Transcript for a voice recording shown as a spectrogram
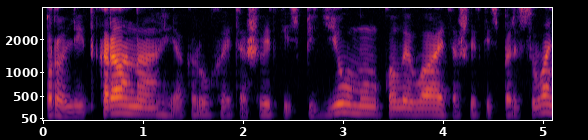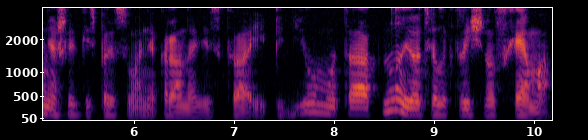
проліт крана, як рухається, швидкість підйому, коливається, швидкість пересування, швидкість пересування крана візка і підйому. так. Ну і от електрична схема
